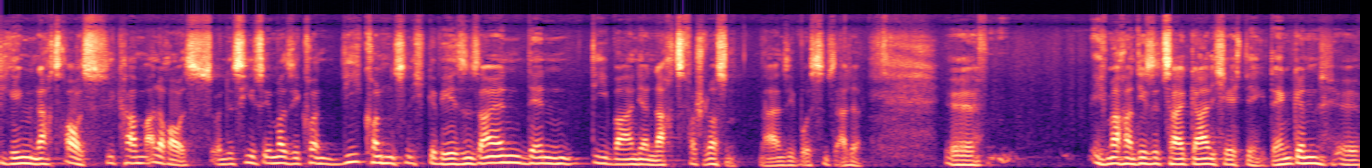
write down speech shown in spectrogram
Die gingen nachts raus. Sie kamen alle raus. Und es hieß immer, sie konnten, die konnten es nicht gewesen sein, denn die waren ja nachts verschlossen. Nein, sie wussten es alle. Äh, Ich mache an diese Zeit gar nicht richtig denken. Äh,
